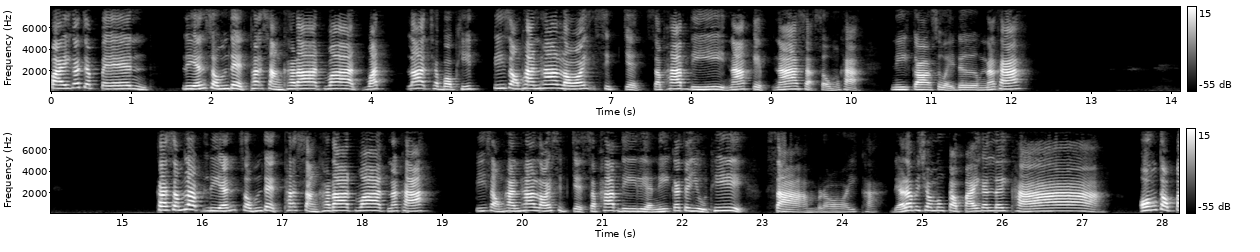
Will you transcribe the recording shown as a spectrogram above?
ไปก็จะเป็นเหรียญสมเด็จพระสังฆราชวาดวัดราชบพิตร ปี 2517 สภาพดีน่าเก็บน่าสะสมค่ะ นี่ก็สวยเดิมนะคะ ค่ะสำหรับเหรียญสมเด็จพระสังฆราชวาดนะคะ ปี 2517 สภาพดีเหรียญนี้ก็จะอยู่ที่ 300 ค่ะ เดี๋ยวเราไปชมองต่อไปกันเลยค่ะ องค์ต่อไป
